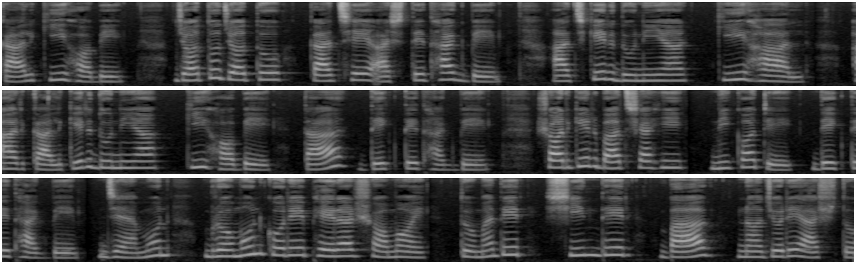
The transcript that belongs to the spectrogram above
কাল কি হবে? যত যত কাছে আসতে থাকবে, আজকের দুনিয়ার কি হাল? আর কালকের দুনিয়া কি হবে তা দেখতে থাকবে। স্বর্গের বাদশাহী নিকটে দেখতে থাকবে। যেমন, ভ্রমণ করে ফেরার সময় তোমাদের সিন্ধের বাঘ নজরে আসতো।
